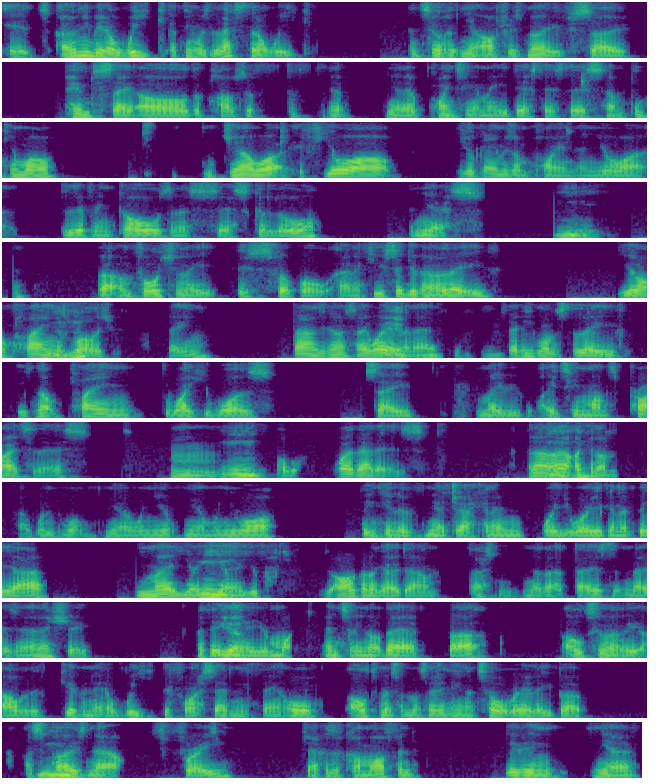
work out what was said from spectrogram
it's only been a week. I think it was less than a week until you know after his move. So him to say, "Oh, the clubs are, you know, they're pointing at me, this, this, this." I'm thinking, well, do you know what? If your your game is on point and you're delivering goals and assists galore, then yes. Mm. But unfortunately, this is football, and if you said you're going to leave, you're not playing as Mhm. well as you have been. Fans are going to say, "Wait Yeah. a minute." He said he wants to leave. He's not playing the way he was, say, maybe 18 months prior to this. Hmm. Mm. I wonder why that is. And I, I Mhm. can understand when what you know when you you know when you are thinking of you know jacking in where you where you're going to be at, you may you know, you, Mm. know you are going to go down. That's you know that that is that isn't an issue. I think Yeah. you know you're mentally not there, but ultimately I would have given it a week before I said anything. Or ultimately, I'm not saying anything at all, really. But I Mm. suppose now it's free. Shackles have come off, and giving you know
